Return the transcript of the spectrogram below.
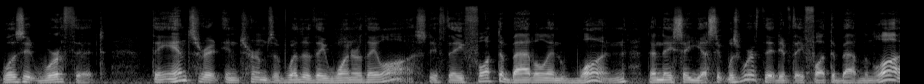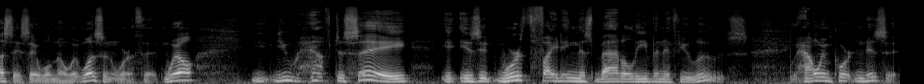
was it worth it? they answer it in terms of whether they won or they lost. If they fought the battle and won, then they say, yes, it was worth it. If they fought the battle and lost, they say, well, no, it wasn't worth it. Well, you have to say, is it worth fighting this battle even if you lose? How important is it?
